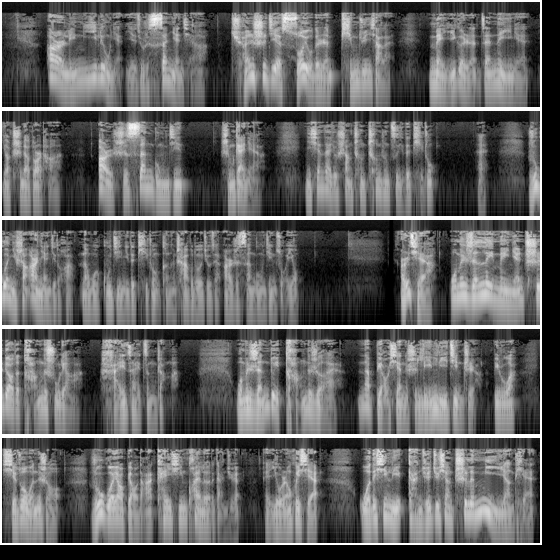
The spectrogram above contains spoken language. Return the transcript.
二零一六年，也就是三年前啊。全世界所有的人平均下来，每一个人在那一年要吃掉多少糖啊？二十三公斤，什么概念啊？你现在就上秤称称自己的体重，哎，如果你上二年级的话，那我估计你的体重可能差不多就在二十三公斤左右。而且啊，我们人类每年吃掉的糖的数量啊，还在增长啊。我们人对糖的热爱。那表现的是淋漓尽致啊！比如啊，写作文的时候，如果要表达开心快乐的感觉，哎，有人会写“我的心里感觉就像吃了蜜一样甜”。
